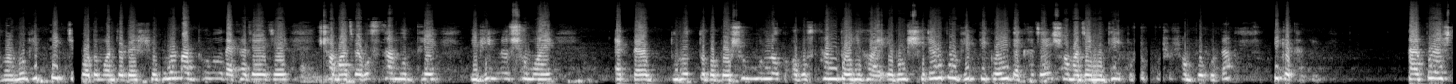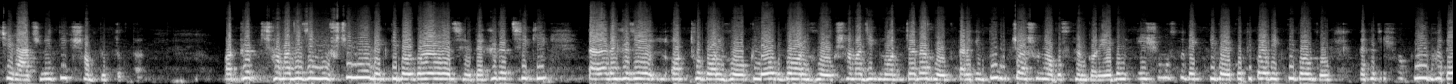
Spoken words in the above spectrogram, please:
ধর্মভিত্তিক যে পদমর্যাদা, সেগুলোর মাধ্যমেও দেখা যায় যে সমাজ ব্যবস্থার মধ্যে বিভিন্ন সময় একটা দূরত্ব বা বৈষম্যমূলক অবস্থান তৈরি হয় এবং সেটার উপর ভিত্তি করেই দেখা যায় সমাজের মধ্যে এই পোষ্য সম্পর্কটা টিকে থাকে। তারপর আসছে রাজনৈতিক সম্পৃক্ততা। অর্থাৎ সমাজে যে মুষ্টিমেয় ব্যক্তিবর্গরা রয়েছে, দেখা যাচ্ছে কি তারা দেখা যায় অর্থ বল হোক, লোক বল হোক, সামাজিক মর্যাদা হোক, তারা কিন্তু উচ্চ আসনে অবস্থান করে এবং এই সমস্ত ব্যক্তিবর্গ, কতিপয় ব্যক্তিবর্গ দেখা যায় সক্রিয়ভাবে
